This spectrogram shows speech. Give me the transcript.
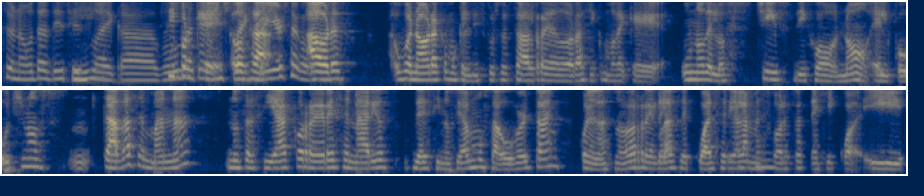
To know that this is like a rule sí, porque, that changed, like, o sea, years ago. ahora es, bueno, ahora como que el discurso está alrededor, así como de que uno de los Chiefs dijo, no, el coach nos, cada semana nos hacía correr escenarios de si nos íbamos a overtime con las nuevas reglas de cuál sería la mejor estrategia y,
